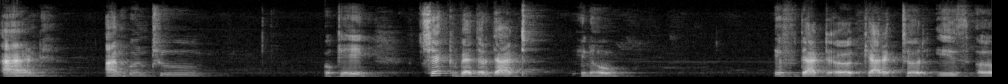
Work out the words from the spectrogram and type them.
and I'm going to okay check whether that you know if that uh, character is a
